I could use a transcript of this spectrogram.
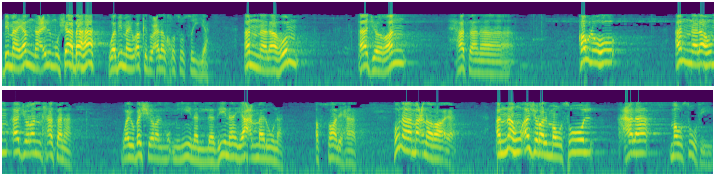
بما يمنع المشابهة وبما يؤكد على الخصوصية. أن لهم أجرا حسنا. قوله أن لهم أجرا حسنا ويبشر المؤمنين الذين يعملون الصالحات. هنا معنى رائع أنه أجر الموصول على موصوفه.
